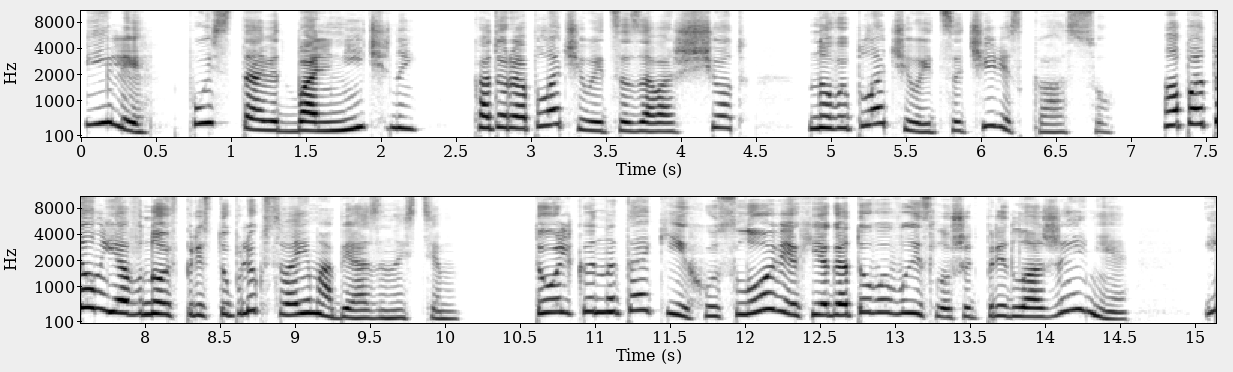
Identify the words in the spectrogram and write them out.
Или пусть ставит больничный, который оплачивается за ваш счет, но выплачивается через кассу. А потом я вновь приступлю к своим обязанностям. Только на таких условиях я готова выслушать предложение и,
